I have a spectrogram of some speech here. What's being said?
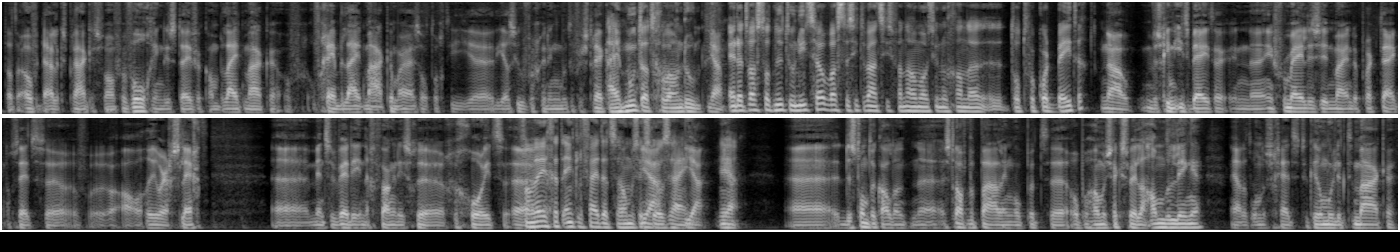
dat er overduidelijk sprake is van vervolging. Dus Steven kan beleid maken, of, of geen beleid maken... maar hij zal toch die, uh, die asielvergunning moeten verstrekken. Hij moet dat gewoon doen. Ja. En dat was tot nu toe niet zo? Was de situatie van homo's in Oeganda uh, tot voor kort beter? Nou, misschien iets beter in, in formele zin... maar in de praktijk nog steeds al heel erg slecht. mensen werden in de gevangenis ge gegooid. Vanwege het enkele feit dat ze homoseksueel ja, zijn? ja. ja. Uh, er stond ook al een uh, strafbepaling op, het, uh, op homoseksuele handelingen. Ja, dat onderscheid is natuurlijk heel moeilijk te maken.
